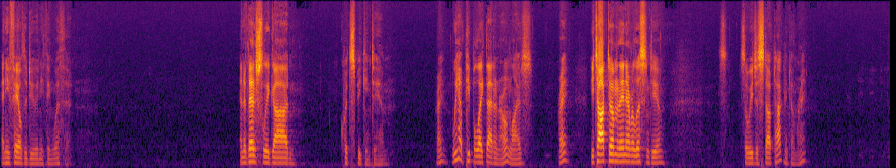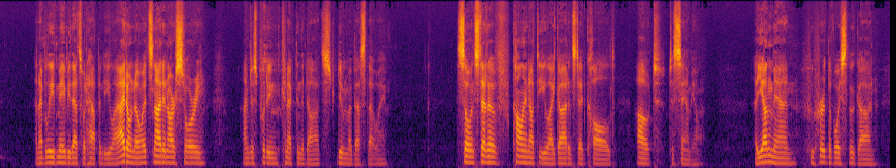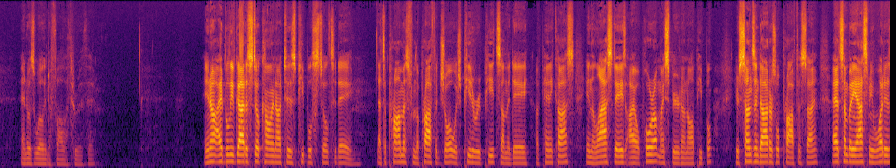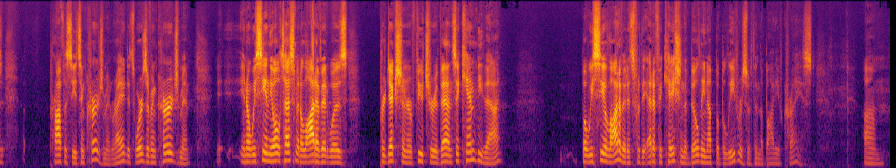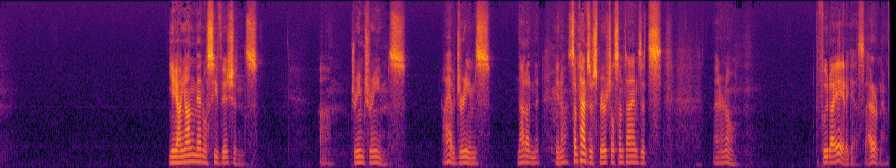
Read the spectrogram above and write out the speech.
and he failed to do anything with it. And eventually God quit speaking to him. Right? We have people like that in our own lives, right? You talk to them and they never listen to you. So we just stop talking to them, right? And I believe maybe that's what happened to Eli. I don't know. It's not in our story. I'm just putting, connecting the dots, doing my best that way. So instead of calling out to Eli, God instead called out to Samuel, a young man who heard the voice of the God and was willing to follow through with it. You know, I believe God is still calling out to his people still today. That's a promise from the prophet Joel, which Peter repeats on the day of Pentecost. In the last days, I will pour out my spirit on all people. Your sons and daughters will prophesy. I had somebody ask me, What is prophecy? It's encouragement, right? It's words of encouragement. You know, we see in the Old Testament a lot of it was prediction or future events. It can be that. But we see a lot of it, it's for the edification, the building up of believers within the body of Christ. Um, Young, men will see visions, um, dream dreams. I have dreams. Not a, you know, sometimes they're spiritual, sometimes it's, I don't know, the food I ate, I guess. I don't know.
